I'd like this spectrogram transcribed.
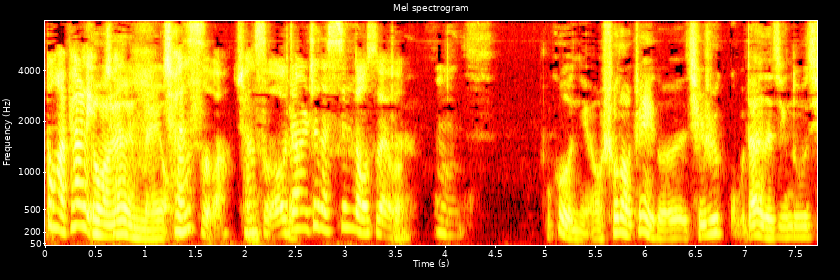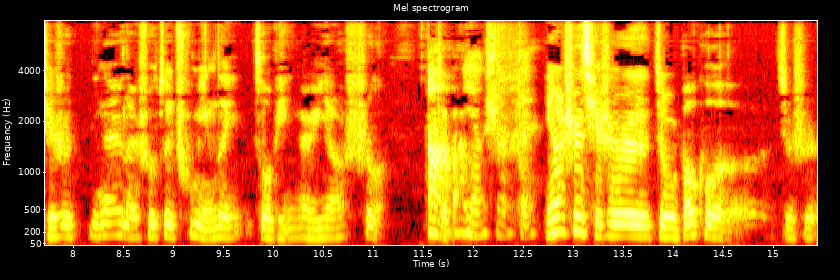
动画片里动画片全里没有，全死了，全死了。我当时真的心都碎了。嗯，不过你要说到这个，其实古代的京都，其实应该来说最出名的作品应该是阴阳师了。啊，对吧阴阳师对，阴阳师其实就是包括就是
